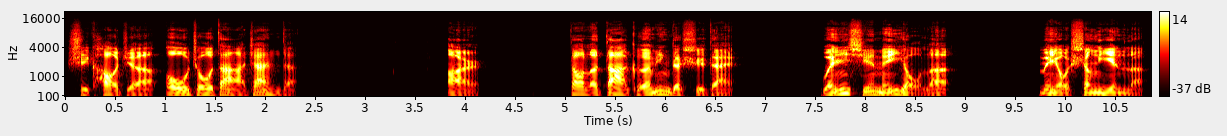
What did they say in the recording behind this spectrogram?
是靠着欧洲大战的。二，到了大革命的时代，文学没有了，没有声音了，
